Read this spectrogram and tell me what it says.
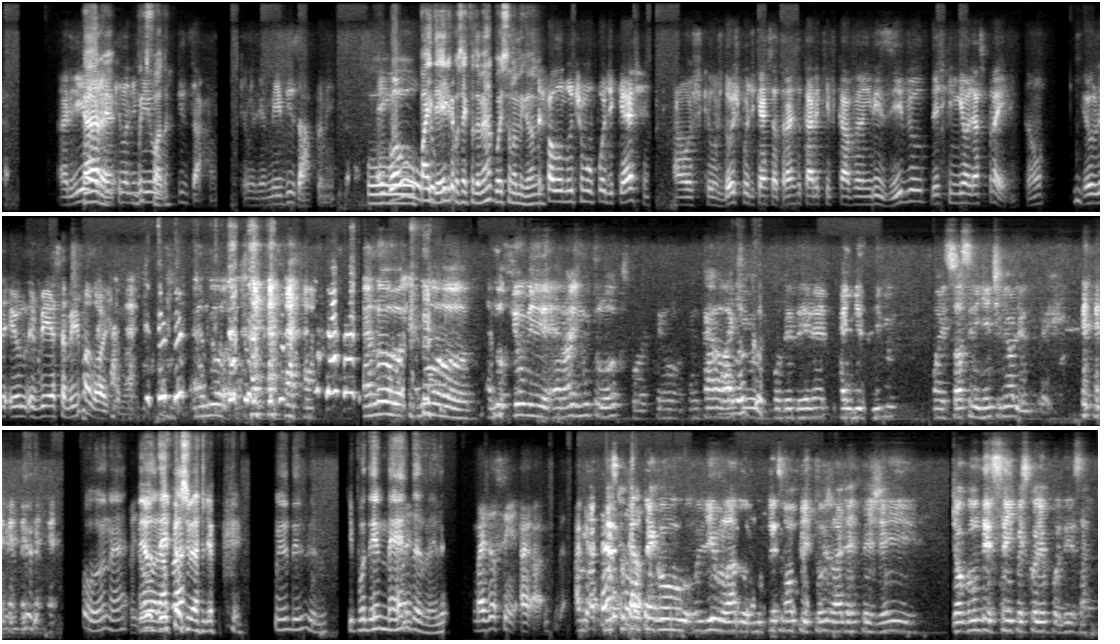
Ali Cara, achei aquilo ali muito meio foda. bizarro. Aquilo ali é meio bizarro pra mim. O, É igual o pai dele consegue fazer a mesma coisa, se eu não me Ele engano. falou no último podcast, acho que uns dois podcasts atrás, do cara que ficava invisível desde que ninguém olhasse pra ele. Então, eu, eu levei essa mesma lógica, mano. É no... é no. É no. É no filme Heróis Muito Loucos, pô. Tem um, tem um cara lá que o poder dele é ficar invisível, mas só se ninguém estiver olhando pra ele. Pô, né? Meu Orar pra- Deus, velho. Meu Deus, velho. Que poder merda, velho. Mas assim, a- a- a- até Parece que o cara pegou o livro lá do, do Preto Malfeitor lá de RPG e jogou um D100 pra escolher o poder, sabe?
